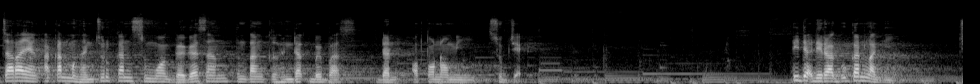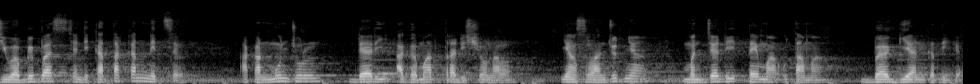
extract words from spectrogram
Cara yang akan menghancurkan semua gagasan tentang kehendak bebas dan otonomi subjek. Tidak diragukan lagi, jiwa bebas yang dikatakan Nietzsche akan muncul dari agama tradisional yang selanjutnya menjadi tema utama bagian ketiga.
